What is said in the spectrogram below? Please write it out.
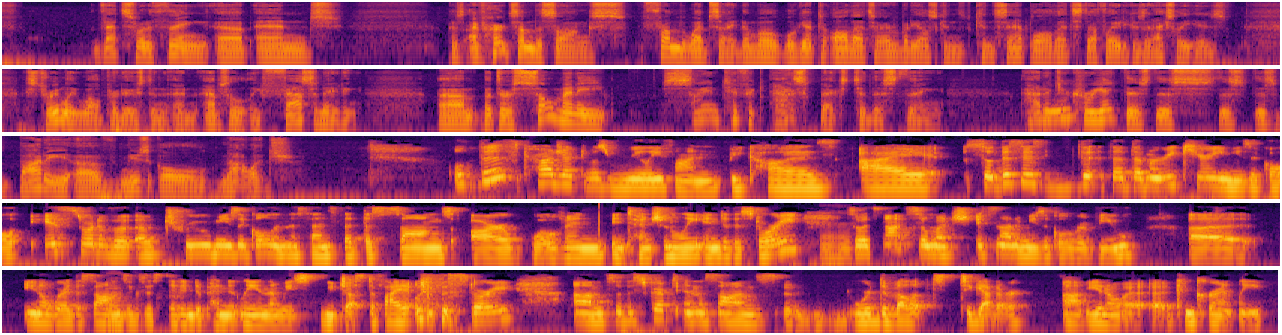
that sort of thing? Uh, and because I've heard some of the songs from the website, and we'll we'll get to all that so everybody else can can sample all that stuff later because it actually is extremely well produced and, and absolutely fascinating. Um, but there are so many scientific aspects to this thing. How did you create this this this this body of musical knowledge? Well, this project was really fun because I so this is the the, the Marie Curie musical is sort of a, a true musical in the sense that the songs are woven intentionally into the story. So it's not so much it's not a musical review. Uh, you know where the songs Right. existed independently and then we we justify it with the story. Um, so the script and the songs uh, were developed together, uh, you know, uh, concurrently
